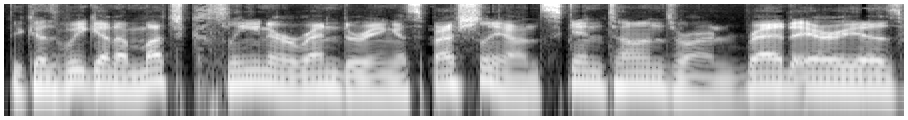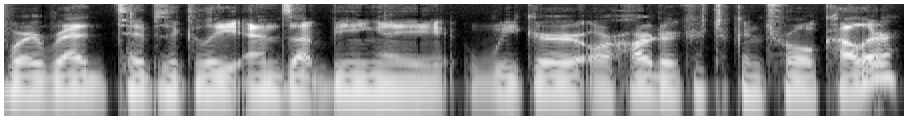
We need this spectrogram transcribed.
because we get a much cleaner rendering, especially on skin tones or on red areas where red typically ends up being a weaker or harder to control color.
